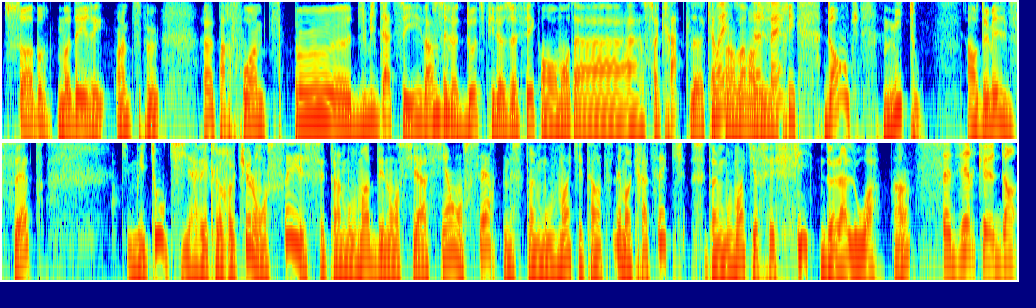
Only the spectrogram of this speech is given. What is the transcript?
sobre, modérée, un petit peu, euh, parfois un petit peu euh, dubitative. Hein. C'est mhm. le doute philosophique. On remonte à, Socrate, là, 400 ans avant Jésus-Christ. Donc, MeToo. En 2017, MeToo, qui, avec le recul, on sait, c'est un mouvement de dénonciation, certes, mais c'est un mouvement qui est antidémocratique. C'est un mouvement qui a fait fi de la loi. Hein? C'est-à-dire que dans,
